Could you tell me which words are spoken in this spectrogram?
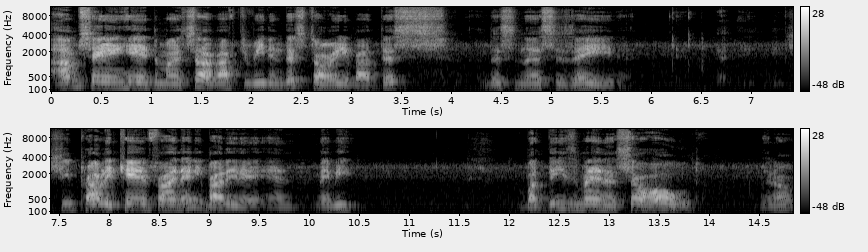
I'm saying here to myself after reading this story about this this nurse's aide, she probably can't find anybody there, and maybe. But these men are so old, you know.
